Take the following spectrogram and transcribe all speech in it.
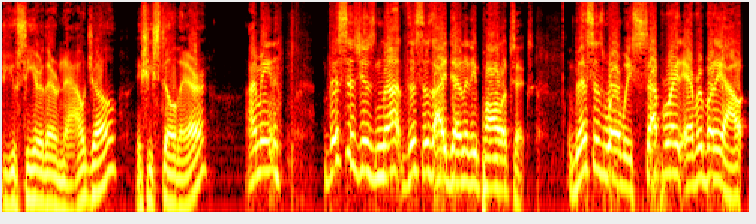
Do you see her there now, Joe? Is she still there? I mean, this is just not, this is identity politics. This is where we separate everybody out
